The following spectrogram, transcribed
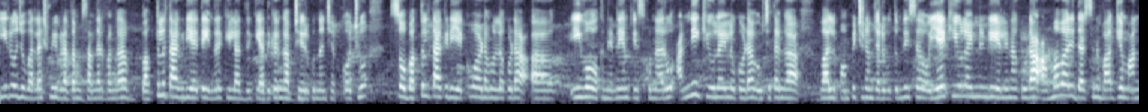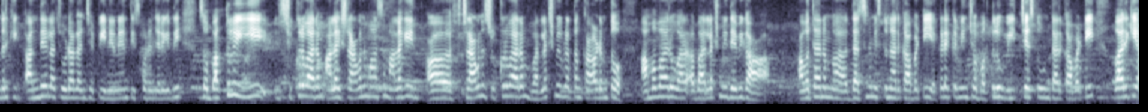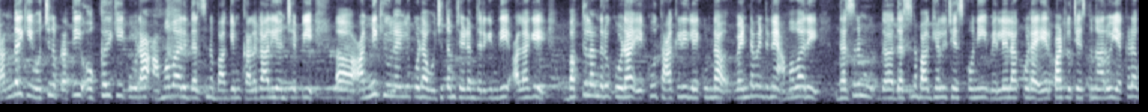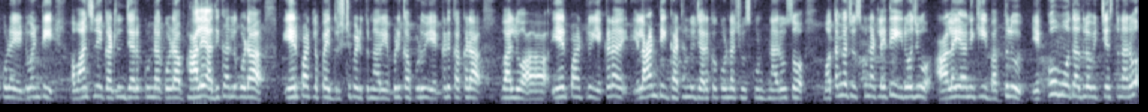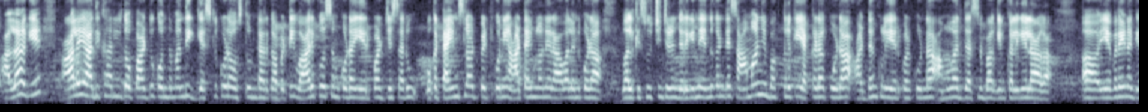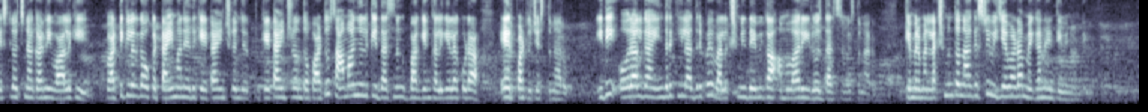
ఈరోజు వరలక్ష్మి వ్రతం సందర్భంగా భక్తుల తాకిడి అయితే ఇంద్రకీలాద్రికి అధికంగా చేరుకుందని చెప్పుకోవచ్చు. సో భక్తుల తాకిడి ఎక్కువ అవడం వల్ల కూడా ఈవో ఒక నిర్ణయం తీసుకున్నారు. అన్ని క్యూ లైన్లు కూడా ఉచితంగా వాళ్ళు పంపించడం జరుగుతుంది. సో ఏ క్యూ లైన్ నుండి వెళ్ళినా కూడా అమ్మవారి దర్శన భాగ్యం అందరికీ అందేలా చూడాలని చెప్పి నిర్ణయం తీసుకోవడం జరిగింది. సో భక్తులు ఈ శుక్రవారం అలాగే శ్రావణ మాసం అలాగే శ్రావణ శుక్రవారం వరలక్ష్మి వ్రతం కావడంతో అమ్మవారు వరలక్ష్మీదేవిగా అవతారం దర్శనమిస్తున్నారు కాబట్టి ఎక్కడెక్కడి నుంచో భక్తులు వీచేస్తూ ఉంటారు కాబట్టి వారికి అందరికీ వచ్చిన ప్రతి ఒక్కరికి కూడా అమ్మవారి దర్శన భాగ్యం కలగాలి అని చెప్పి అన్ని క్యూ లైన్లు కూడా ఉచితం చేయడం జరిగింది. అలాగే భక్తులందరూ కూడా ఎక్కువ తాకిడి లేకుండా వెంట వెంటనే అమ్మవారి దర్శనం దర్శన భాగ్యాలు చేసుకొని వెళ్ళేలా కూడా ఏర్పాట్లు చేస్తున్నారు. ఎక్కడ కూడా ఎటువంటి అవాంఛనీయ ఘటనలు జరగకుండా కూడా ఆలయ అధికారులు కూడా ఏర్పాట్లపై దృష్టి పెడుతున్నారు. ఎప్పటికప్పుడు ఎక్కడికక్కడ వాళ్ళు ఏర్పాట్లు ఎక్కడ ఎలాంటి ఘటనలు జరగకుండా చూసుకుంటారు చూసుకుంటున్నారు సో మొత్తంగా చూసుకున్నట్లయితే ఈరోజు ఆలయానికి భక్తులు ఎక్కువ మోతాదులో విచ్చేస్తున్నారు. అలాగే ఆలయ అధికారులతో పాటు కొంతమంది గెస్ట్లు కూడా వస్తుంటారు కాబట్టి వారి కోసం కూడా ఏర్పాటు చేశారు. ఒక టైం స్లాట్ పెట్టుకొని ఆ టైంలోనే రావాలని కూడా వాళ్ళకి సూచించడం జరిగింది. ఎందుకంటే సామాన్య భక్తులకి ఎక్కడ కూడా అడ్డంకులు ఏర్పడకుండా అమ్మవారి దర్శన భాగ్యం కలిగేలాగా ఎవరైనా గెస్ట్లు వచ్చినా కానీ వాళ్ళకి పర్టికులర్గా ఒక టైం అనేది కేటాయించడం కేటాయించడంతో పాటు సామాన్యులకి దర్శన భాగ్యం కలిగేలా కూడా ఏర్పాట్లు చేస్తున్నారు. ఇది ఓవరాల్గా ఇంద్రకీలాద్రిపై వరలక్ష్మీదేవిగా అమ్మవారు ఈరోజు దర్శనమిస్తున్నారు. Cameraman లక్ష్మణ్తో Nagasri Vijayawada mega nine TV నుండి.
